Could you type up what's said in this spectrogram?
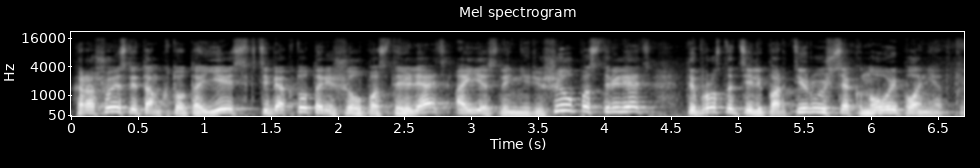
Хорошо, если там кто-то есть, в тебя кто-то решил пострелять, а если не решил пострелять, ты просто телепортируешься к новой планетке.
